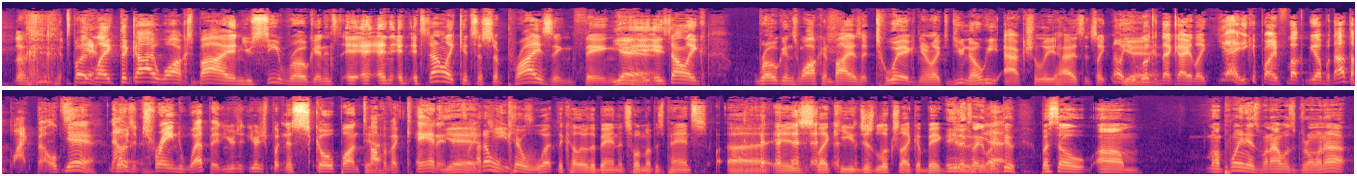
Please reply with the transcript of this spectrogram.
but Yeah. like the guy walks by and you see Rogan, it's, and and it's not like it's a surprising thing. Yeah. It- it's not like Rogan's walking by as a twig, and you're like, "Did you know he actually has?" It's like, no, you Yeah. look at that guy, you're like, "Yeah, he could probably fuck me up without the black belts." Yeah, now but- he's a trained weapon. You're just, you're just putting a scope on top Yeah. of a cannon. It's Yeah. like, I don't Jesus. care what the color of the band that's holding up his pants uh, is. Like he just looks like a big. He dude. looks like a Yeah. big dude. But so, um, my point is, when I was growing up,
